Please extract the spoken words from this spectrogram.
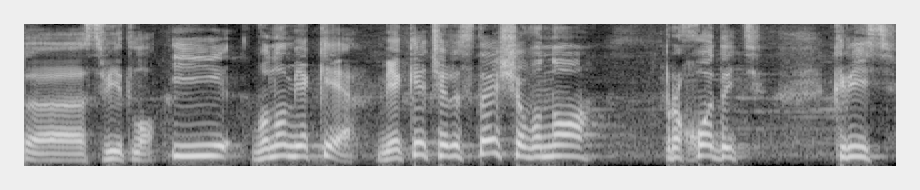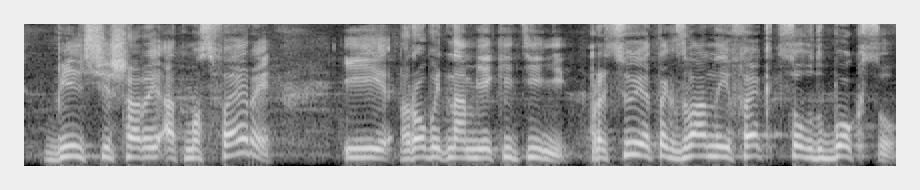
е, світло. І воно м'яке. М'яке через те, що воно проходить крізь більші шари атмосфери і робить нам м'які тіні. Працює так званий ефект софтбоксу,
